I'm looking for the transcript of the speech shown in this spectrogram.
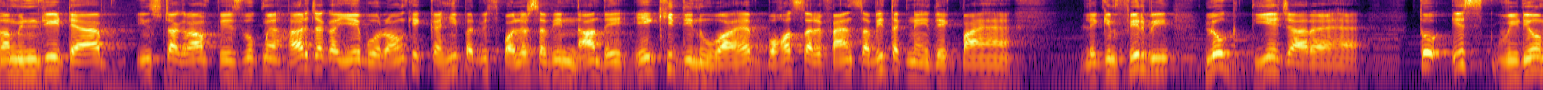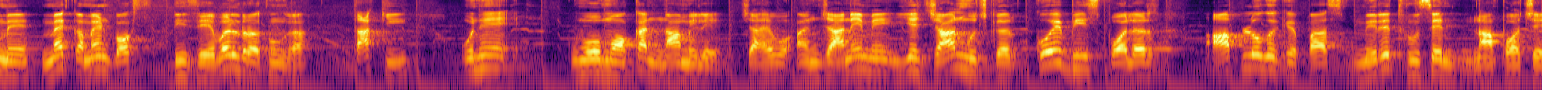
कम्युनिटी टैब इंस्टाग्राम फेसबुक में हर जगह ये बोल रहा हूँ कि कहीं पर भी स्पॉयलर्स अभी ना दे, एक ही दिन हुआ है, बहुत सारे फैंस अभी तक नहीं देख पाए हैं, लेकिन फिर भी लोग दिए जा रहे हैं। तो इस वीडियो में मैं कमेंट बॉक्स डिजेबल रखूँगा ताकि उन्हें वो मौका ना मिले, चाहे वो अनजाने में ये जानबूझकर कोई भी स्पॉयलर्स आप लोगों के पास मेरे थ्रू से ना पहुँचे।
